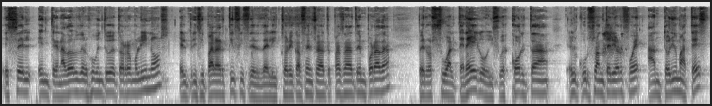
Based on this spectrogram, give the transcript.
es el entrenador del Juventud de Torremolinos, el principal artífice del histórico ascenso de la pasada temporada, pero su alter ego y su escolta el curso anterior fue Antonio Matez,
